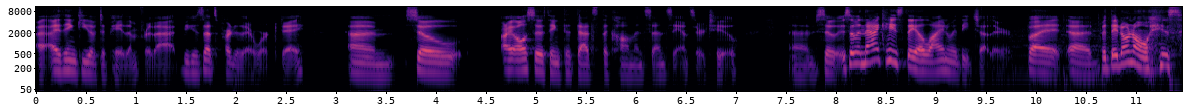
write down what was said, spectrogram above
I think you have to pay them for that because that's part of their workday um, so i also think that that's the common sense answer too um, so, so in that case, they align with each other, but uh, but they don't always.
